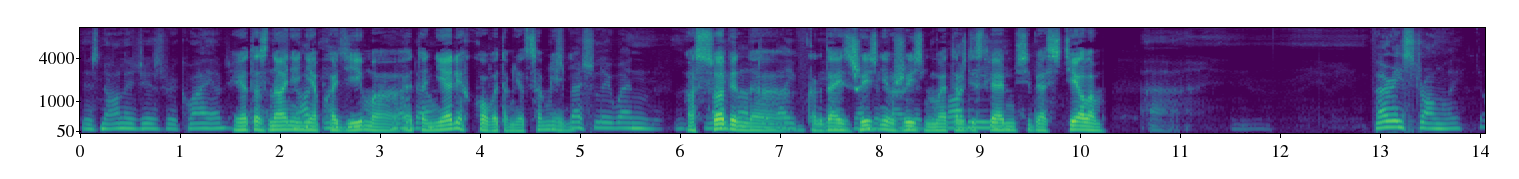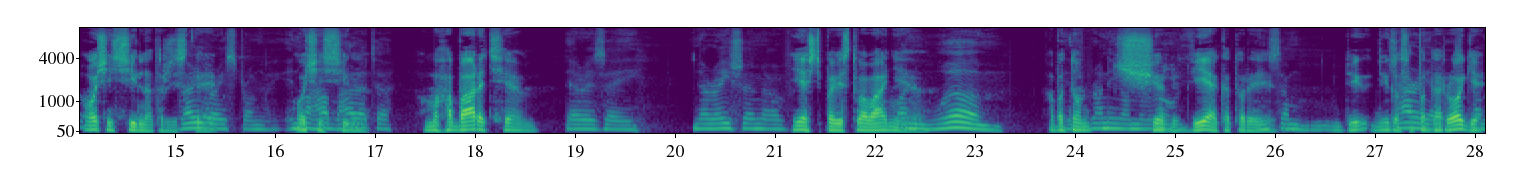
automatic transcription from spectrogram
И это знание необходимо, это нелегко, в этом нет сомнений. Особенно, когда из жизни в жизнь мы отождествляем себя с телом, очень сильно отождествляем. Очень сильно. В Махабарате есть повествование об одном черве, который двигался по дороге,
